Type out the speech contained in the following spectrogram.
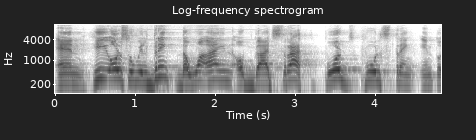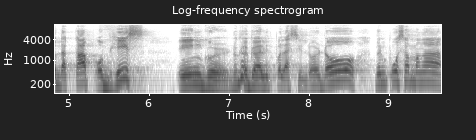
and he also will drink the wine of God's wrath, poured full strength into the cup of his anger. Nagagalit pala si Lord. Oh, doon po sa mga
